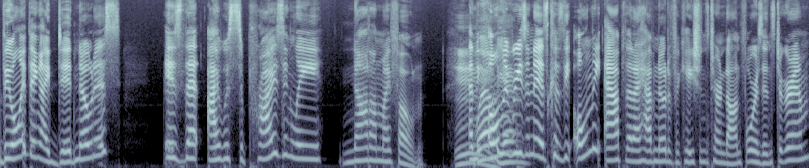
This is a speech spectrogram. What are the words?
the only thing I did notice is that I was surprisingly not on my phone. And the Well, only yeah. reason is because the only app that I have notifications turned on for is Instagram.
